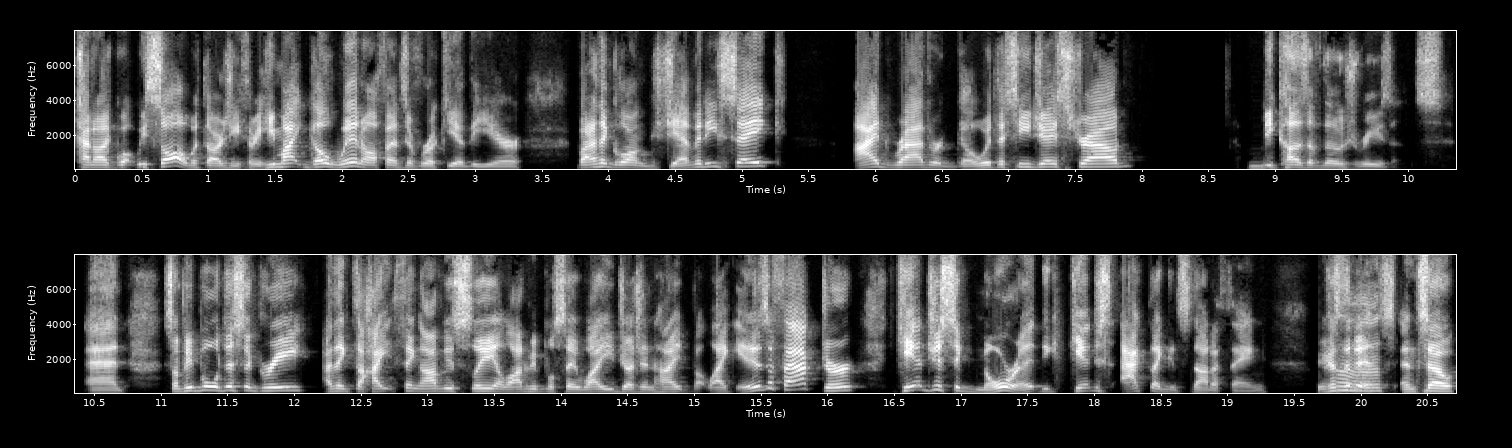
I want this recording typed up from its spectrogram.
kind of like what we saw with RG3. He might go win Offensive Rookie of the Year, but I think longevity's sake, I'd rather go with the CJ Stroud because of those reasons. And some people will disagree. I think the height thing, obviously, a lot of people say, why are you judging height? But like, it is a factor. You can't just ignore it. You can't just act like it's not a thing because mm-hmm. it is. And so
